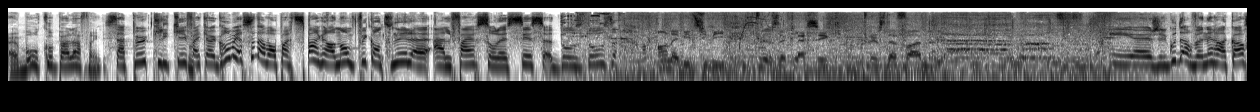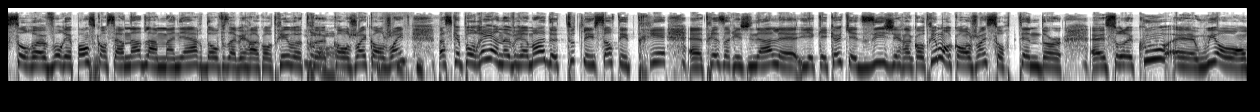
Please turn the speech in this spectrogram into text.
un beau couple à la fin. Ça peut cliquer. Fait qu'un gros merci d'avoir participé en grand nombre. Vous pouvez continuer le- à le faire sur le 6-12-12. En Abitibi, plus de classiques, plus de fun. Euh, j'ai le goût de revenir encore sur euh, vos réponses concernant de la manière dont vous avez rencontré votre conjoint conjointe parce que pour vrai il y en a vraiment de toutes les sortes et très euh, très original. Il y a quelqu'un qui a dit j'ai rencontré mon conjoint sur Tinder. Sur le coup, oui on,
